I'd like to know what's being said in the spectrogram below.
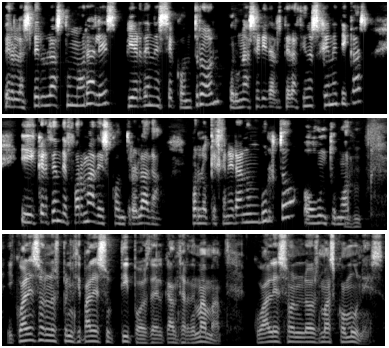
pero las células tumorales pierden ese control por una serie de alteraciones genéticas y crecen de forma descontrolada, por lo que generan un bulto o un tumor. ¿Y cuáles son los principales subtipos del cáncer de mama? ¿Cuáles son los más comunes?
